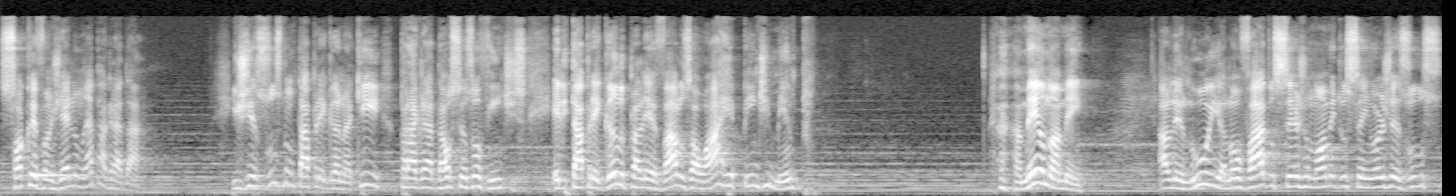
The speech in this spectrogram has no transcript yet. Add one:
Só que o evangelho não é para agradar. E Jesus não está pregando aqui para agradar os seus ouvintes. Ele está pregando para levá-los ao arrependimento. amém ou não amém? Aleluia, louvado seja o nome do Senhor Jesus.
